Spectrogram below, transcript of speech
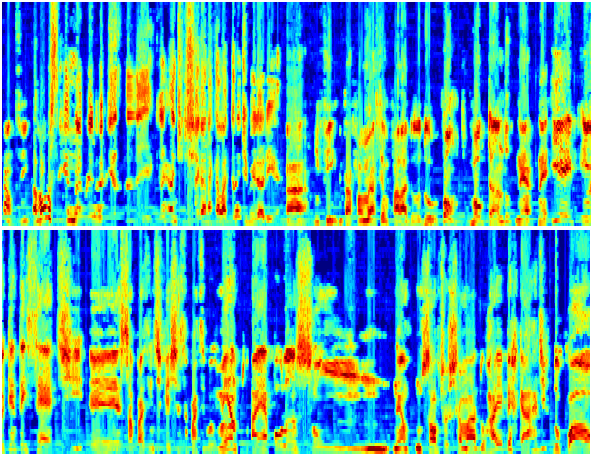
Não, sim. Mas vamos seguindo na melhoria daí, antes de chegar naquela grande melhoria. Ah, enfim, tá falando assim, vamos falar do, do. Bom, voltando, né? né e aí, em 87, é, só pra gente fechar essa parte de desenvolvimento, a Apple lançou um, né, um software chamado HyperCard, do qual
